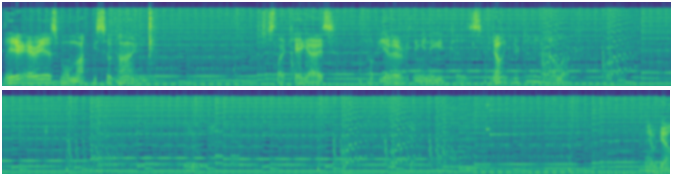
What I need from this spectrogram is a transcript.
Later areas will not be so kind. Just like, hey guys, hope you have everything you need, because if you don't, you're kind of out of luck. Yeah. There we go.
